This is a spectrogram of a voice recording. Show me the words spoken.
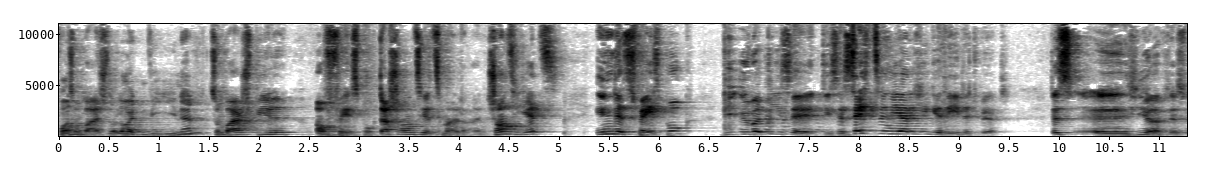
Von Zum Beispiel- Leuten wie Ihnen? Zum Beispiel auf Facebook. Da schauen Sie jetzt mal rein. Schauen Sie jetzt in das Facebook, wie über diese, diese 16-Jährige geredet wird. Das äh, hier, das,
